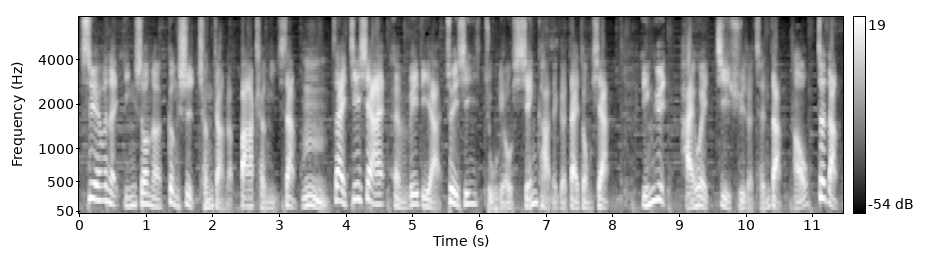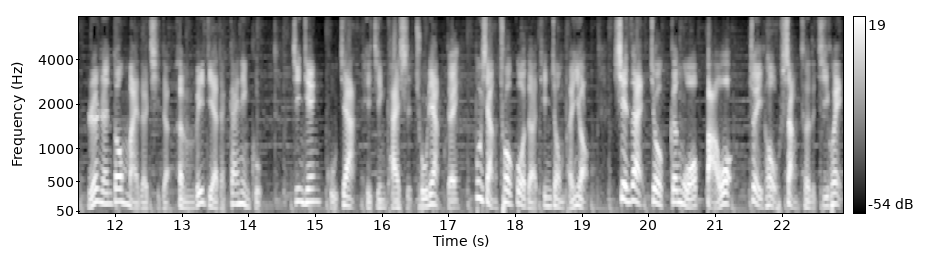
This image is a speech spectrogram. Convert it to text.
四月份的营收呢，更是成长了八成以上。嗯，在接下来 NVIDIA 最新主流显卡的一个带动下。营运还会继续的成长。好，这档人人都买得起的 NVIDIA 的概念股，今天股价已经开始出量。对，不想错过的听众朋友，现在就跟我把握最后上车的机会。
